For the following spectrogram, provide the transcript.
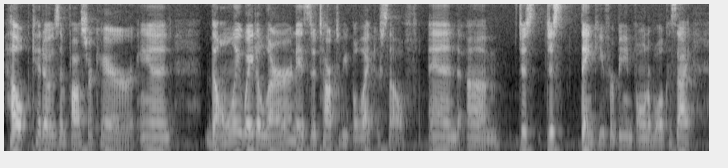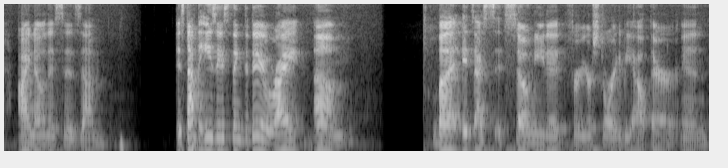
help kiddos in foster care. And the only way to learn is to talk to people like yourself. And um, just just thank you for being vulnerable because I I know this is um, it's not the easiest thing to do, right? Um, but it's it's so needed for your story to be out there and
